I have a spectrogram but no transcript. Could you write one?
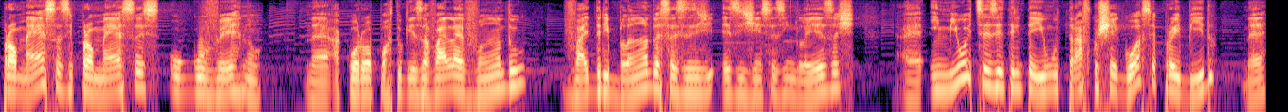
promessas e promessas, o governo, né, a coroa portuguesa vai levando, vai driblando essas exigências inglesas. É, em 1831, o tráfico chegou a ser proibido. Né?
